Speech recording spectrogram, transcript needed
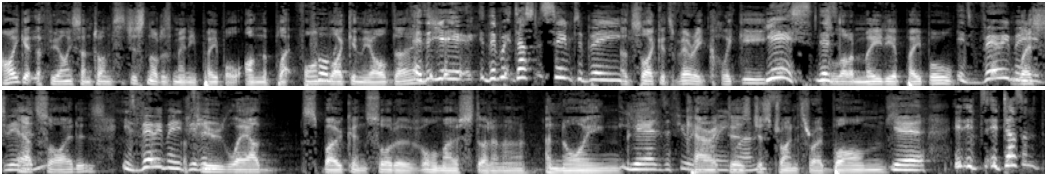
I get the feeling sometimes there's just not as many people on the platform For- like in the old days. yeah, there- it doesn't seem to be It's like it's very clicky. Yes, there's, there's- a lot of media people. It's very less media-driven. outsiders. it's very media driven. A few loud spoken, sort of almost I don't know, annoying. Yeah, there's a few characters just trying to throw bombs. Yeah, it, it, it doesn't.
